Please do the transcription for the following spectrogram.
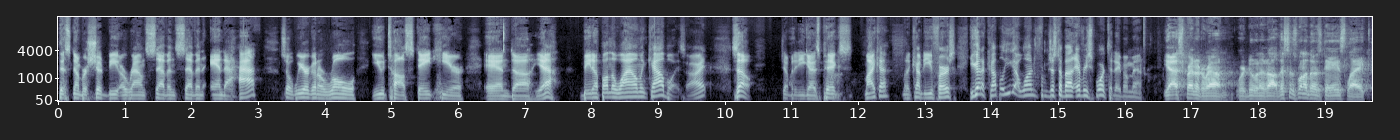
This number should be around seven, seven and a half. So we are going to roll Utah State here and uh, yeah, beat up on the Wyoming Cowboys. All right. So jumping into you guys' picks. Micah, I'm going to come to you first. You got a couple. You got one from just about every sport today, my man. Yeah, spread it around. We're doing it all. This is one of those days like,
